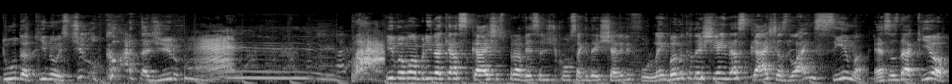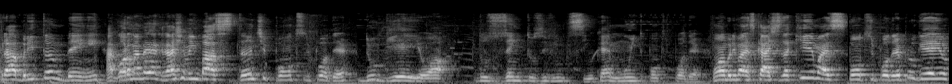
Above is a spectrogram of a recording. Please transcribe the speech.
tudo aqui no estilo corta giro. E vamos abrindo aqui as caixas pra ver se a gente consegue deixar ele full. Lembrando que eu deixei ainda as caixas lá em cima. Essas daqui, ó, pra abrir também, hein? Agora na mega caixa vem bastante pontos de poder do Gale, ó. 225, é muito ponto de poder. Vamos abrir mais caixas aqui, mais pontos de poder pro Gale.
